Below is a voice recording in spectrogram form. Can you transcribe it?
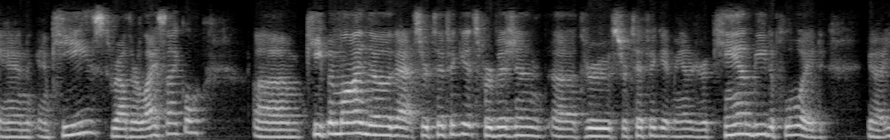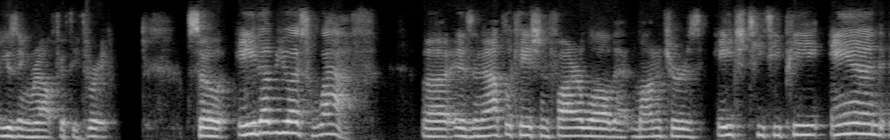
and, and keys throughout their lifecycle. Um, keep in mind, though, that certificates provision uh, through certificate manager can be deployed uh, using Route 53. So AWS WAF uh, is an application firewall that monitors HTTP and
